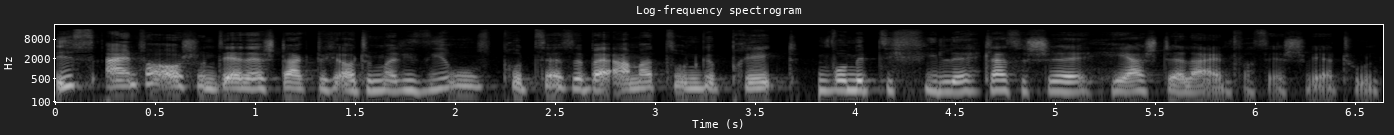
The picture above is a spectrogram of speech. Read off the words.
ist einfach auch schon sehr, sehr stark durch Automatisierungsprozesse bei Amazon geprägt, womit sich viele klassische Hersteller einfach sehr schwer tun.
